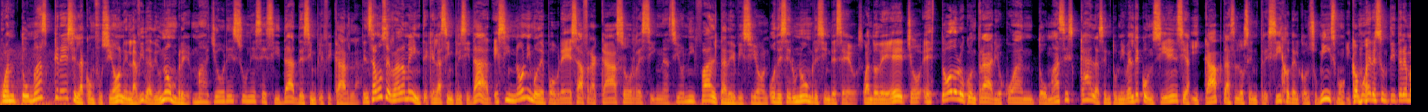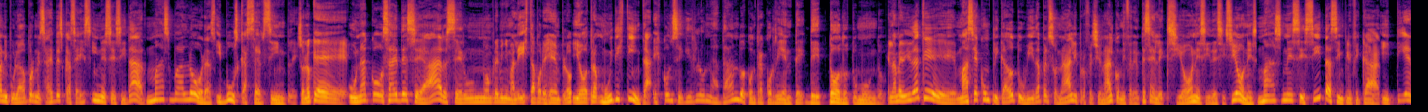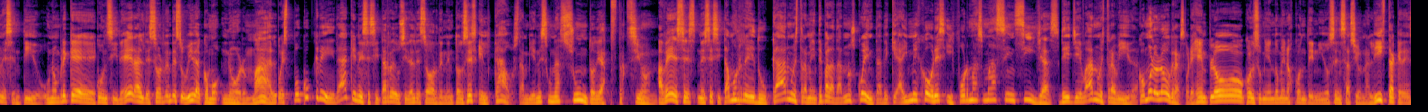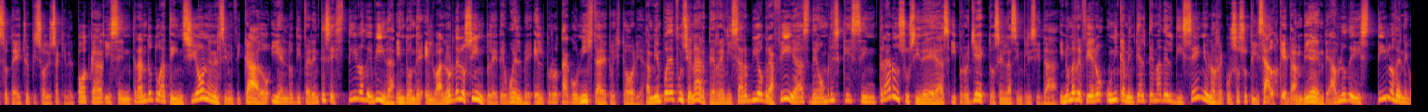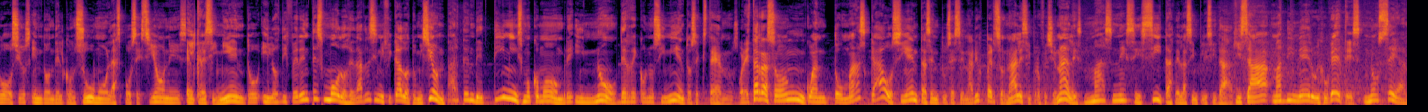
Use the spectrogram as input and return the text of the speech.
Cuanto más crece la confusión en la vida de un hombre, mayor es su necesidad de simplificarla. Pensamos erradamente que la simplicidad es sinónimo de pobreza, fracaso, resignación y falta de visión, o de ser un hombre sin deseos, cuando de hecho es todo lo contrario. Cuanto más escalas en tu nivel de conciencia y captas los entresijos del consumismo, y como eres un títere manipulado por mensajes de escasez y necesidad, más valoras y buscas ser simple. Solo que una cosa es desear ser un hombre minimalista, por ejemplo, y otra muy distinta es conseguirlo nadando a contracorriente de todo tu mundo. En la medida que más se ha complicado tu vida personal y profesional con diferentes elecciones y decisiones, más necesitas simplificar y tiene sentido. Un hombre que considera el desorden de su vida como normal, pues poco creerá que necesita reducir el desorden. Entonces el caos también es un asunto de abstracción. A veces necesitamos reducir educar nuestra mente para darnos cuenta de que hay mejores y formas más sencillas de llevar nuestra vida. ¿Cómo lo logras? Por ejemplo, consumiendo menos contenido sensacionalista, que de eso te he hecho episodios aquí en el podcast, y centrando tu atención en el significado y en los diferentes estilos de vida en donde el valor de lo simple te vuelve el protagonista de tu historia. También puede funcionarte revisar biografías de hombres que centraron sus ideas y proyectos en la simplicidad. Y no me refiero únicamente al tema del diseño y los recursos utilizados, que también te hablo de estilos de negocios en donde el consumo, las posesiones, el crecimiento y los diferentes modos de darle significado a tu misión parten de ti mismo como hombre y no de reconocimientos externos. Por esta razón, cuanto más caos sientas en tus escenarios personales y profesionales, más necesitas de la simplicidad. Quizá más dinero y juguetes no sean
